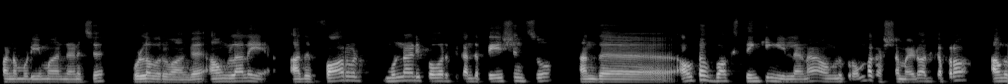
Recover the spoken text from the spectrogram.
பண்ண முடியுமான்னு நினைச்சு உள்ள வருவாங்க. அவங்களால அது ஃபார்வர்ட் முன்னாடி போறதுக்கு அந்த பேஷன்ஸும் அந்த அவுட் ஆஃப் பாக்ஸ் திங்கிங் இல்லைன்னா அவங்களுக்கு ரொம்ப கஷ்டமாயிடும். அதுக்கப்புறம் அவங்க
